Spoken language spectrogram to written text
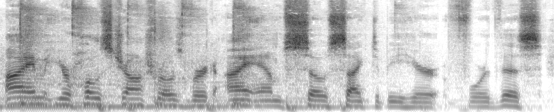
I'm your host, Josh Rosenberg. I am so psyched to be here for this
